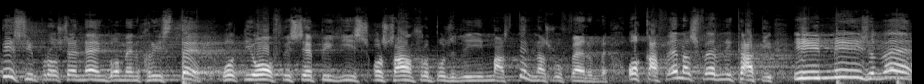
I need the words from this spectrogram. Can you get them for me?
Τι συμπροσενέγκομεν Χριστέ ότι όφησε πηγής ως άνθρωπος διημάς τι να σου φέρουμε. Ο καθένας φέρνει κάτι. Εμείς δε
